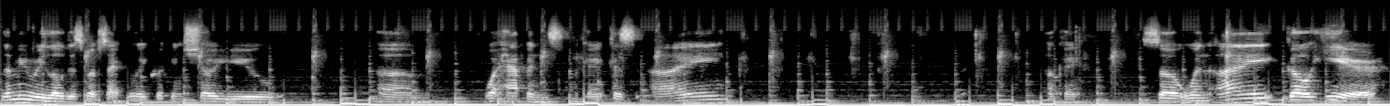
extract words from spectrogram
let me reload this website really quick and show you um, what happens, okay? Because I, okay. So when I go here,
